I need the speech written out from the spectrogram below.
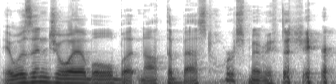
It was enjoyable, but not the best horse movie this year.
